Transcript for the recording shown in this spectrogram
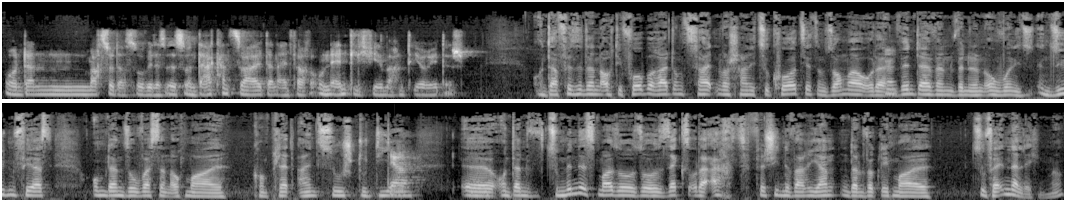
Und dann machst du das so, wie das ist. Und da kannst du halt dann einfach unendlich viel machen, theoretisch. Und dafür sind dann auch die Vorbereitungszeiten wahrscheinlich zu kurz, jetzt im Sommer oder im Winter, wenn, wenn du dann irgendwo in, den Süden fährst, um dann sowas dann auch mal komplett einzustudieren. äh, und dann zumindest mal so, so sechs oder acht verschiedene Varianten dann wirklich mal zu verinnerlichen. Ne?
